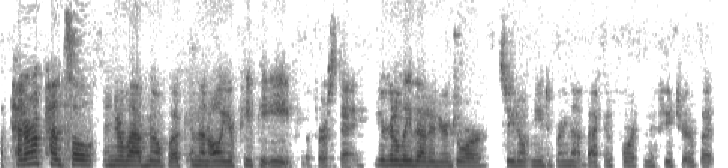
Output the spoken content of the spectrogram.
a pen or a pencil, and your lab notebook, and then all your PPE for the first day. You're going to leave that in your drawer, so you don't need to bring that back and forth in the future. But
